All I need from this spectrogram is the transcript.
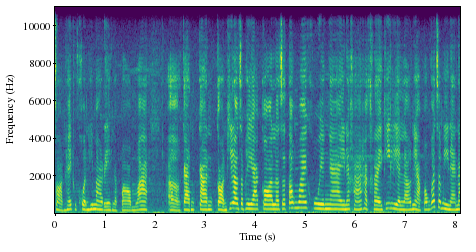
สอนให้ทุกคนที่มาเรียนกับปอมว่า การการก่อนที่เราจะพยากรณ์เราจะต้องไหว้ครูยังไงนะคะ หากใครที่เรียนแล้วเนี่ยปอมก็จะมีแนะน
